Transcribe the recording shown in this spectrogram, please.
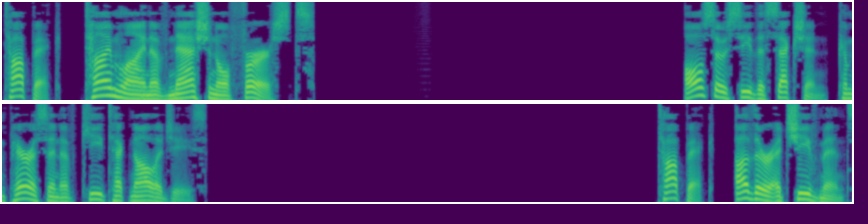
Topic: Timeline of national firsts. Also see the section, Comparison of key technologies. Topic. Other achievements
